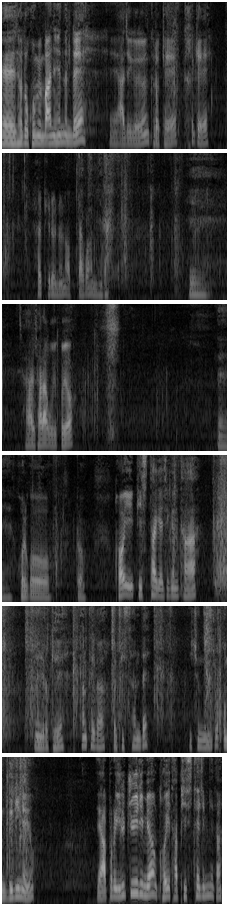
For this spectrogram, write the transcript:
예, 저도 고민 많이 했는데 예, 아직은 그렇게 크게 할 필요는 없다고 합니다. 예, 잘 자라고 있고요. 네, 골고루 거의 비슷하게 지금 다 네, 이렇게 상태가 거의 비슷한데 이 친구는 조금 느리네요. 예, 앞으로 일주일이면 거의 다 비슷해집니다.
